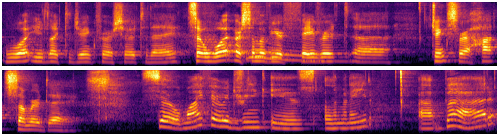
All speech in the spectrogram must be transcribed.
what you'd like to drink for our show today. So, what are some of your favorite uh, drinks for a hot summer day? So my favorite drink is lemonade, uh, but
